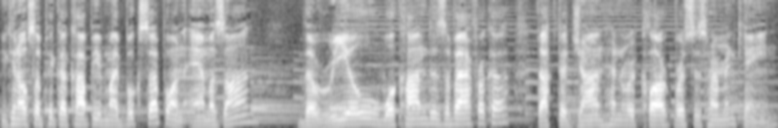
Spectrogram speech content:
You can also pick a copy of my books up on Amazon. The Real Wakandas of Africa, Dr. John Henrik Clarke versus Herman Cain,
